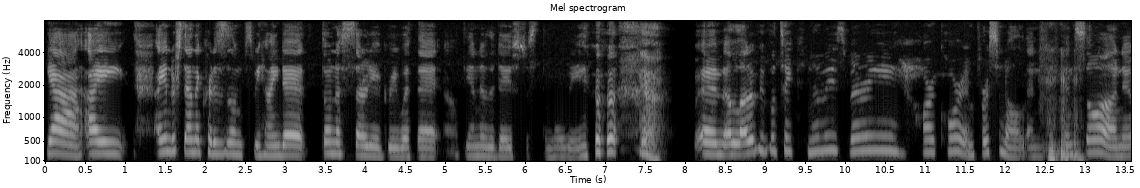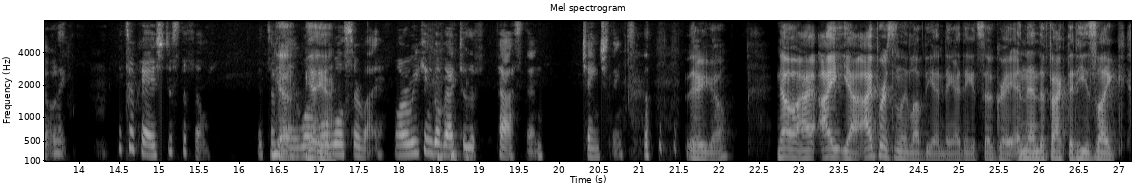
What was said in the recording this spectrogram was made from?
yeah, I I understand the criticisms behind it. Don't necessarily agree with it. At the end of the day, it's just the movie. Yeah. and a lot of people take movies very hardcore and personal and and so on. And like, it's okay. It's just a film. It's okay. Yeah, we'll, yeah, yeah. we'll we'll survive, or we can go back to the past and change things. There you go. No, I, I, yeah, I personally love the ending. I think it's so great. And then the fact that he's like,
